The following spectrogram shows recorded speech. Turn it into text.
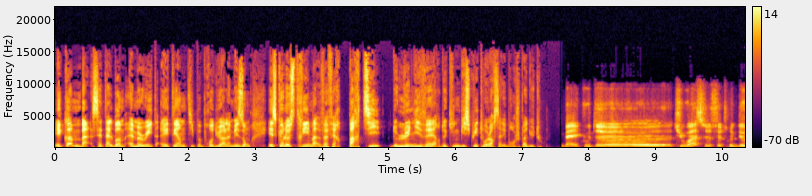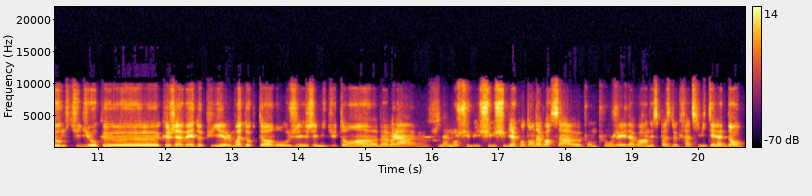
Et comme bah, cet album Hammer It a été un petit peu produit à la maison, est-ce que le stream va faire partie de l'univers de King Biscuit ou alors ça les branche pas du tout? Bah écoute, euh, tu vois, ce, truc de home studio que, j'avais depuis le mois d'octobre où j'ai mis du temps, bah voilà, euh, finalement, je suis, bien content d'avoir ça euh, pour me plonger, d'avoir un espace de créativité là-dedans.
